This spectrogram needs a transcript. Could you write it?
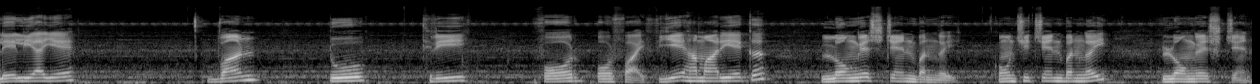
ले लिया ये। वन टू थ्री फोर और फाइव ये हमारी एक लॉन्गेस्ट चेन बन गई। कौन सी चेन बन गई? लॉन्गेस्ट चेन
